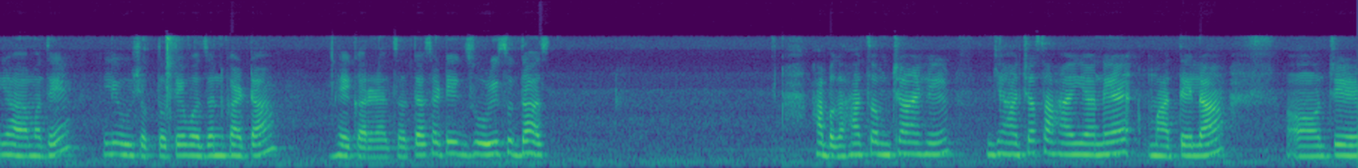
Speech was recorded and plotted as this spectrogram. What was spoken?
ह्यामध्ये लिहू शकतो. ते वजन काटा हे करण्याचं. त्यासाठी एक झोळीसुद्धा अस हा बघा हा चमचा आहे. ह्याच्या सहाय्याने मातेला जे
